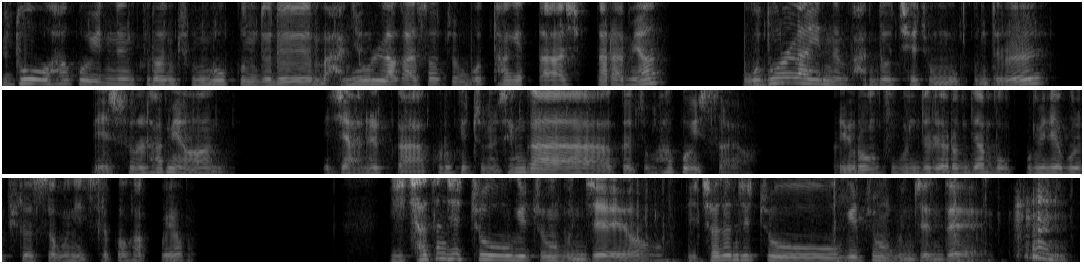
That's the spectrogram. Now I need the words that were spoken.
유도하고 있는 그런 종목군들은 많이 올라가서 좀 못하겠다 싶다라면, 못 올라 있는 반도체 종목군들을 매수를 하면 되지 않을까. 그렇게 좀 생각을 좀 하고 있어요. 이런 부분들을 여러분들이 한번 고민해 볼 필요성은 있을 것 같고요. 2차 전지 쪽이 좀 문제예요. 2차 전지 쪽이 좀 문제인데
